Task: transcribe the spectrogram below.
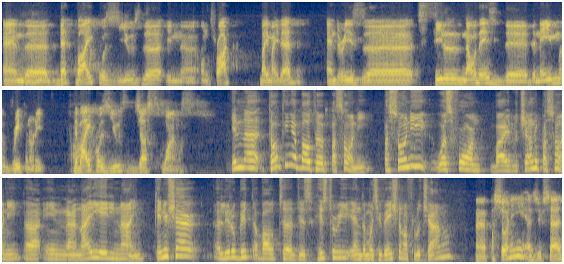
And uh, mm-hmm. that bike was used uh, in on track by my dad. And there is still nowadays the, the name written on it. The bike was used just once. In uh, talking about uh, Passoni, Passoni was formed by Luciano Passoni uh, in 1989. Can you share a little bit about uh, this history and the motivation of Luciano? Uh, Passoni, as you said,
